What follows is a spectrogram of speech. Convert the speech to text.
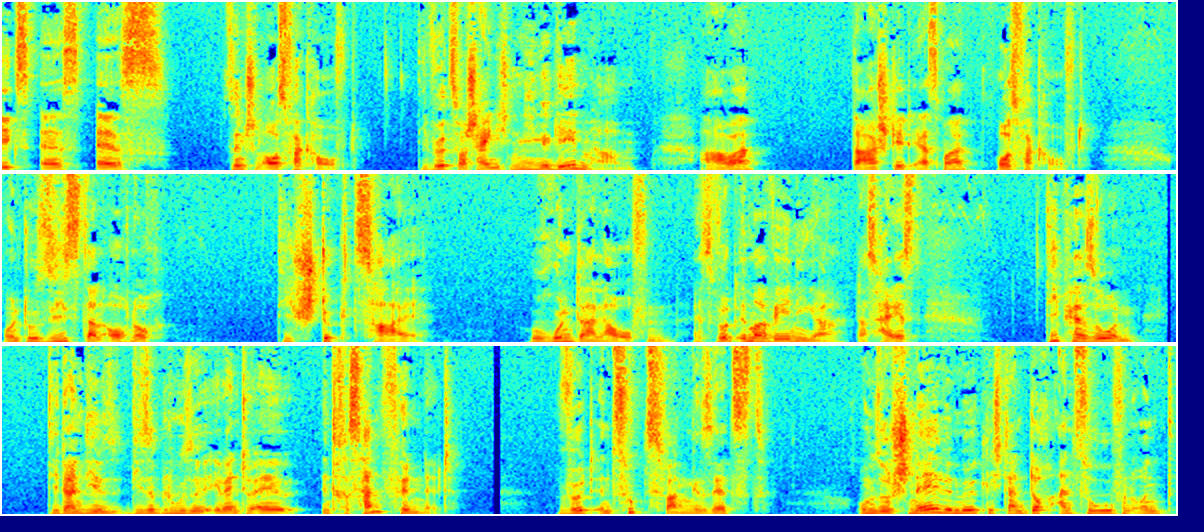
XSS sind schon ausverkauft. Die wird es wahrscheinlich nie gegeben haben. Aber da steht erstmal ausverkauft. Und du siehst dann auch noch die Stückzahl runterlaufen. Es wird immer weniger. Das heißt, die Person, die dann die, diese Bluse eventuell interessant findet, wird in Zugzwang gesetzt um so schnell wie möglich dann doch anzurufen und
